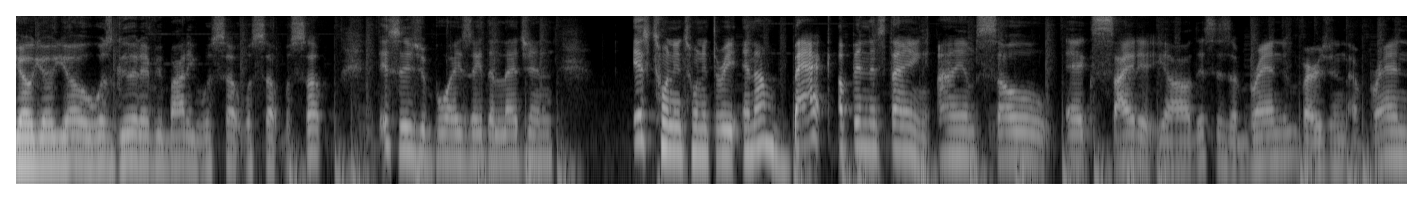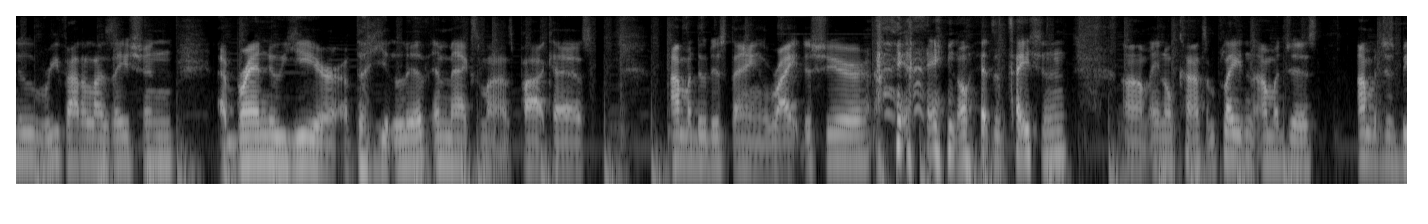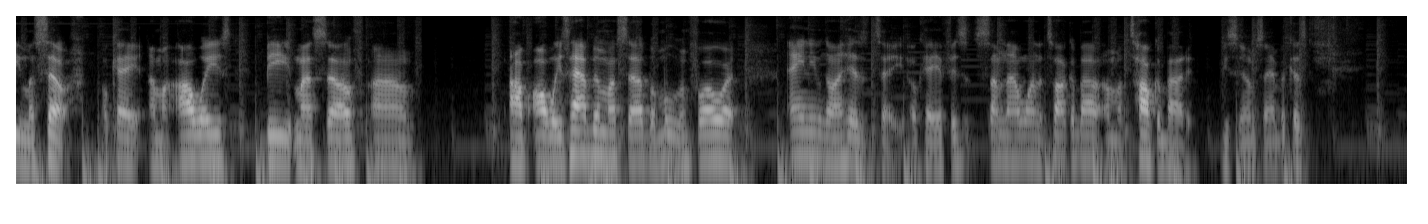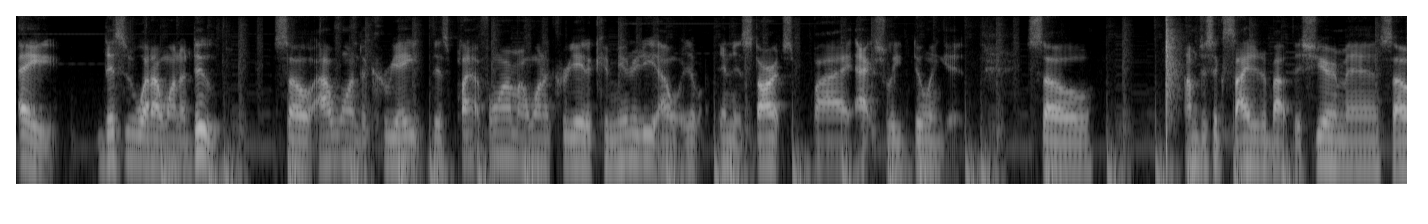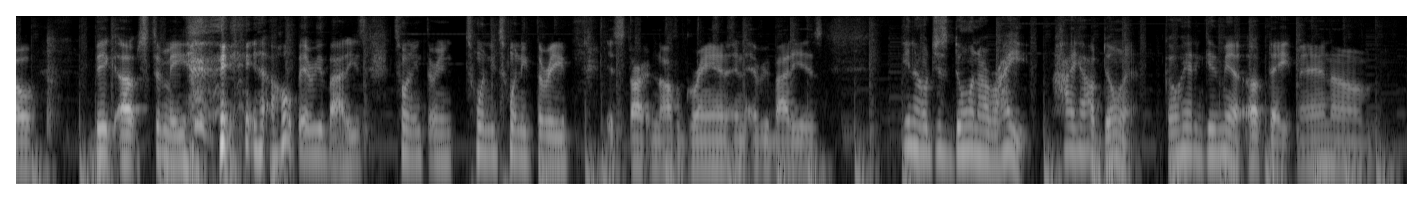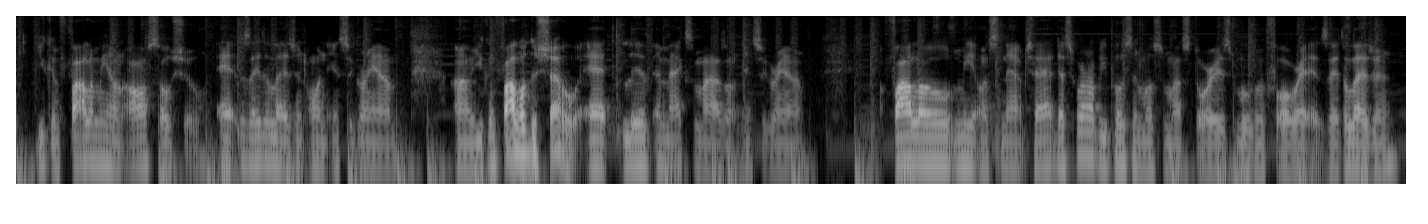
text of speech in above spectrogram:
Yo, yo, yo, what's good, everybody? What's up? What's up? What's up? This is your boy Zay the Legend. It's 2023, and I'm back up in this thing. I am so excited, y'all. This is a brand new version, a brand new revitalization, a brand new year of the Live and Maximize podcast. I'm gonna do this thing right this year. ain't no hesitation, um, ain't no contemplating. I'm gonna just I'm gonna just be myself. Okay, I'm gonna always be myself. Um, I've always have been myself, but moving forward, I ain't even gonna hesitate. Okay, if it's something I want to talk about, I'm gonna talk about it. You see what I'm saying? Because, hey, this is what I want to do. So I want to create this platform. I want to create a community, I, and it starts by actually doing it. So I'm just excited about this year, man. So big ups to me. I hope everybody's 23, 2023 is starting off grand and everybody is, you know, just doing all right. How y'all doing? Go ahead and give me an update, man. Um, you can follow me on all social at the Legend on Instagram. Um, you can follow the show at Live and Maximize on Instagram. Follow me on Snapchat. That's where I'll be posting most of my stories moving forward at the Legend.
